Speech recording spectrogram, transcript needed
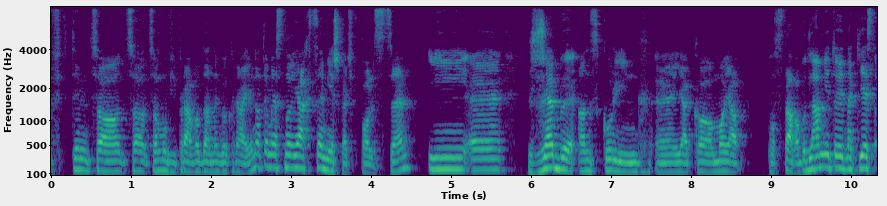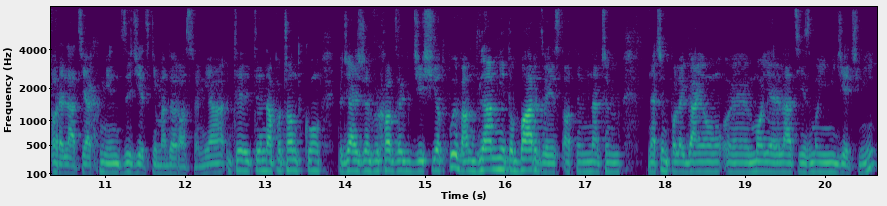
w tym, co, co, co mówi prawo danego kraju. Natomiast no, ja chcę mieszkać w Polsce i żeby unschooling jako moja postawa, bo dla mnie to jednak jest o relacjach między dzieckiem a dorosłym. Ja, ty, ty na początku powiedziałeś, że wychodzę gdzieś i odpływam. Dla mnie to bardzo jest o tym, na czym, na czym polegają y, moje relacje z moimi dziećmi.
